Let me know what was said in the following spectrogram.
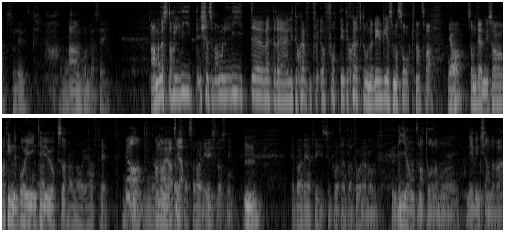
Absolut. Om man ska Ja. hålla sig. Ja men Öster har lite, det känns som att har lite, vet du det, lite själv, har fått lite självförtroende. Det är ju det som har saknats va? Ja, Som Dennis har varit inne på i intervju också. han har ju haft rätt. Ja, han har ju haft rätt. Så har det ju islossning. Mm. Det är bara det att vi supportrar inte har tålamod. Vi har inte något tålamod. Nej, Det är vi inte kända för.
